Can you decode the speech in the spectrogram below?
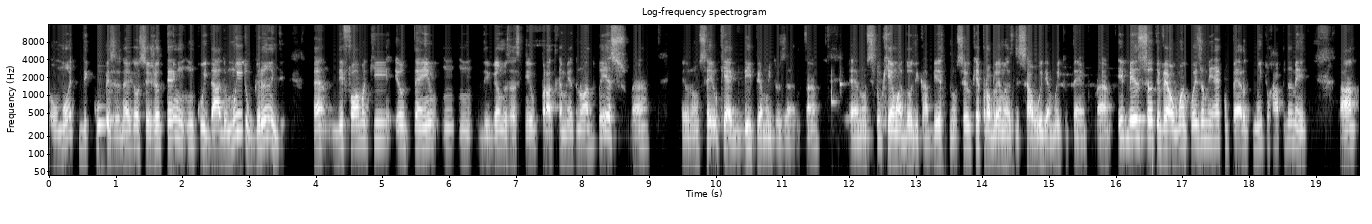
um monte de coisas, né? Ou seja, eu tenho um cuidado muito grande, né? de forma que eu tenho, um, um, digamos assim, eu praticamente não adoeço, né? Eu não sei o que é gripe há muitos anos, tá? É, não sei o que é uma dor de cabeça, não sei o que é problemas de saúde há muito tempo, né? E mesmo se eu tiver alguma coisa, eu me recupero muito rapidamente, tá?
